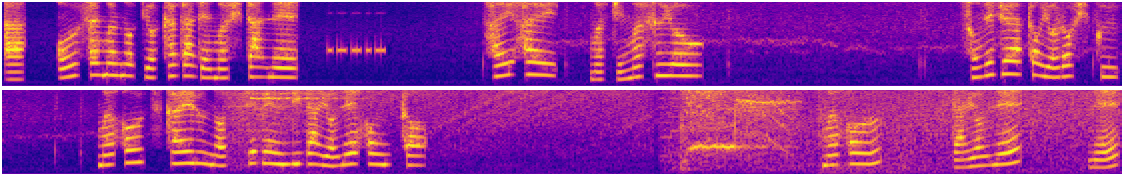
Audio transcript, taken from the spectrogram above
あ、王様の許可が出ましたね。はいはい、待ちますよそれじゃあとよろしく。魔法使えるのって便利だよねほんと。魔法？だよね？ね？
